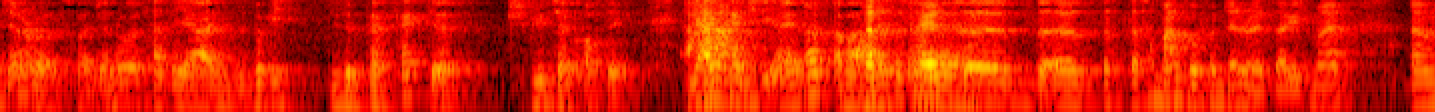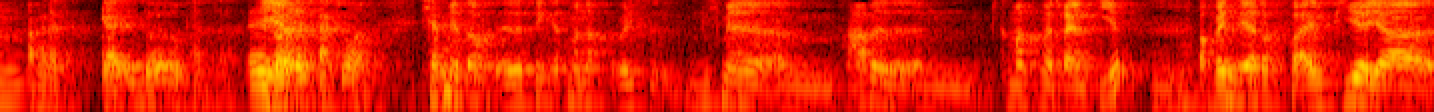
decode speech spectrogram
Generals, weil Generals hatte ja diese wirklich diese perfekte Spielzeugoptik. Ja. halt kein GDI Not, aber Das halt, ist halt äh, äh, äh, das, das Manko von Generals, sage ich mal. Ähm, aber dafür geile Säurepanzer, äh, Ja. Säuretraktoren. Ich habe mir jetzt auch äh, deswegen erstmal noch, weil ich es nicht mehr ähm, habe, ähm, Command Conquer 3 und 4. Mhm. Auch wenn sie ja doch vor allem 4 ja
